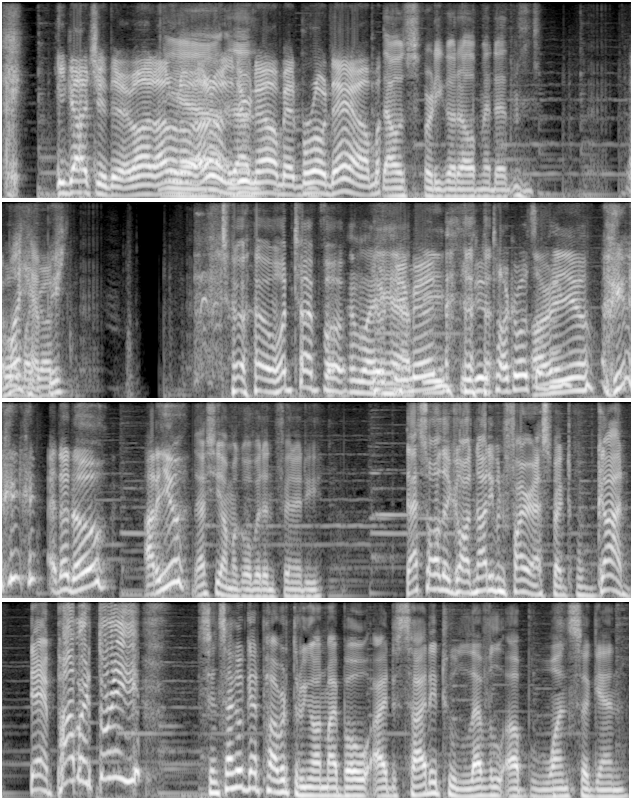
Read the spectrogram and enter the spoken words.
He got you there. I, I don't know. I don't know what to that- do now, man. Bro, damn. That was pretty good, I'll admit it. Am Oh I happy? what type of... Am I Okay, man. You didn't talk about something. Are you? I don't know. Are you? Actually, I'm gonna go with Infinity. That's all they got, not even Fire Aspect. God damn, Power 3! Since I could get Power 3 on my bow, I decided to level up once again.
